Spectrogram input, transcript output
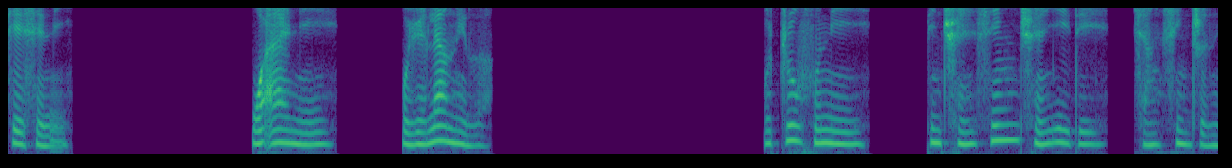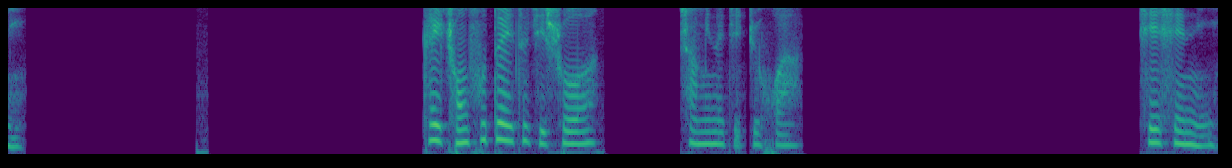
谢谢你，我爱你，我原谅你了，我祝福你，并全心全意地相信着你。”可以重复对自己说上面那几句话。谢谢你，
